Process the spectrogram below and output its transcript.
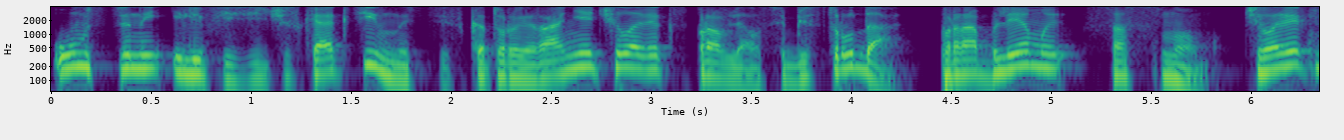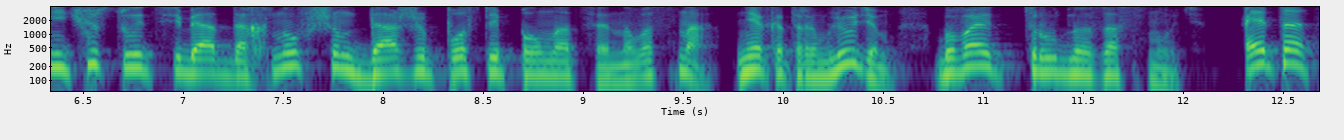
умственной или физической активности, с которой ранее человек справлялся без труда. Проблемы со сном. Человек не чувствует себя отдохнувшим даже после полноценного сна. Некоторым людям бывает трудно заснуть. Это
